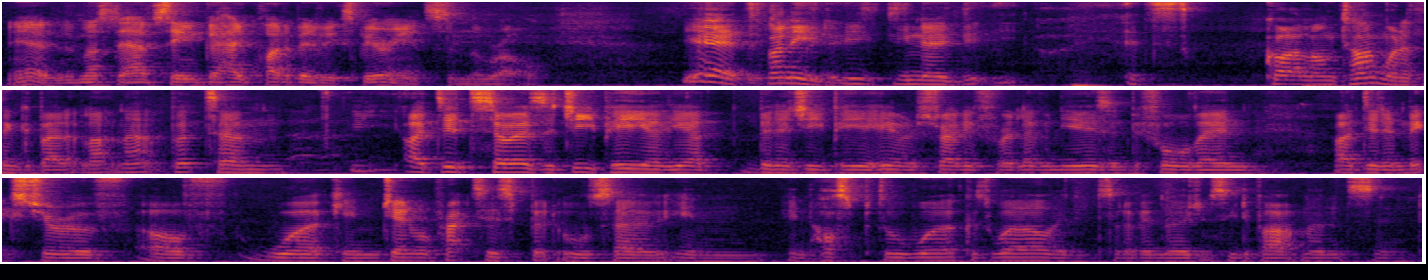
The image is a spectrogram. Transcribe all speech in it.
Yeah, you must have seen had quite a bit of experience in the role. Yeah, it's funny, you know, it's quite a long time when I think about it like that. But um, I did so as a GP. Uh, yeah, been a GP here in Australia for eleven years, and before then, I did a mixture of, of work in general practice, but also in, in hospital work as well, in sort of emergency departments and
